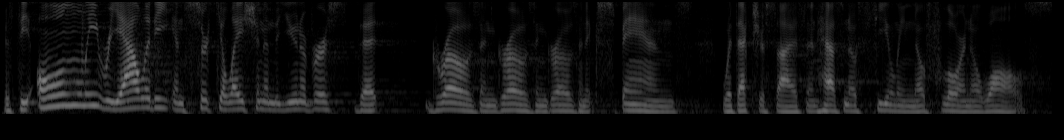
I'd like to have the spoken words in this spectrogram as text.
It's the only reality in circulation in the universe that grows and grows and grows and expands with exercise and has no ceiling, no floor, no walls.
